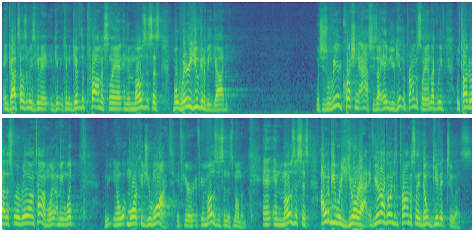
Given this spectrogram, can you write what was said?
and God tells him he's going to give the promised land. And then Moses says, But where are you going to be, God? Which is a weird question to ask. He's like, Hey, you're getting the promised land. Like we've, we've talked about this for a really long time. What, I mean, what, you know, what more could you want if you're, if you're Moses in this moment? And, and Moses says, I want to be where you're at. If you're not going to the promised land, don't give it to us.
